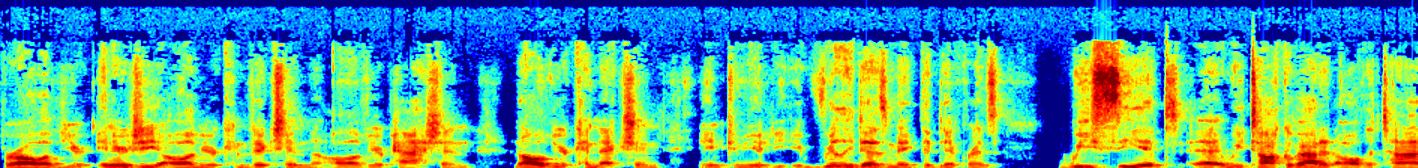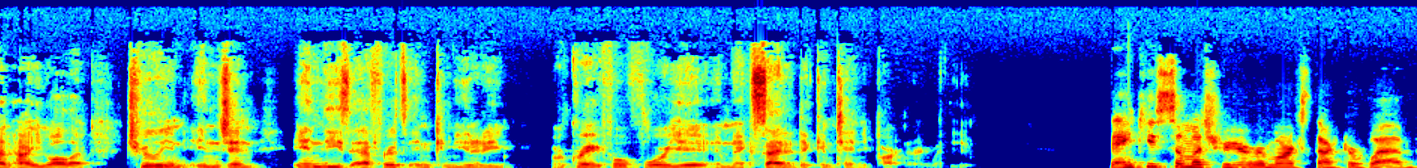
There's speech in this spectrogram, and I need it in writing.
for all of your energy, all of your conviction, all of your passion, and all of your connection in community. It really does make the difference. We see it, uh, we talk about it all the time, how you all are truly an engine in these efforts in community. We're grateful for you and excited to continue partnering with you. Thank you so much for your remarks, Dr. Webb.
